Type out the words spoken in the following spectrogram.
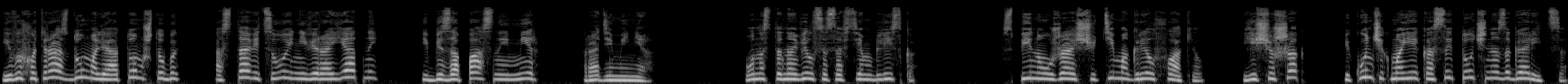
И вы хоть раз думали о том, чтобы оставить свой невероятный и безопасный мир ради меня. Он остановился совсем близко. Спину уже ощутимо грел факел. Еще шаг, и кончик моей косы точно загорится.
